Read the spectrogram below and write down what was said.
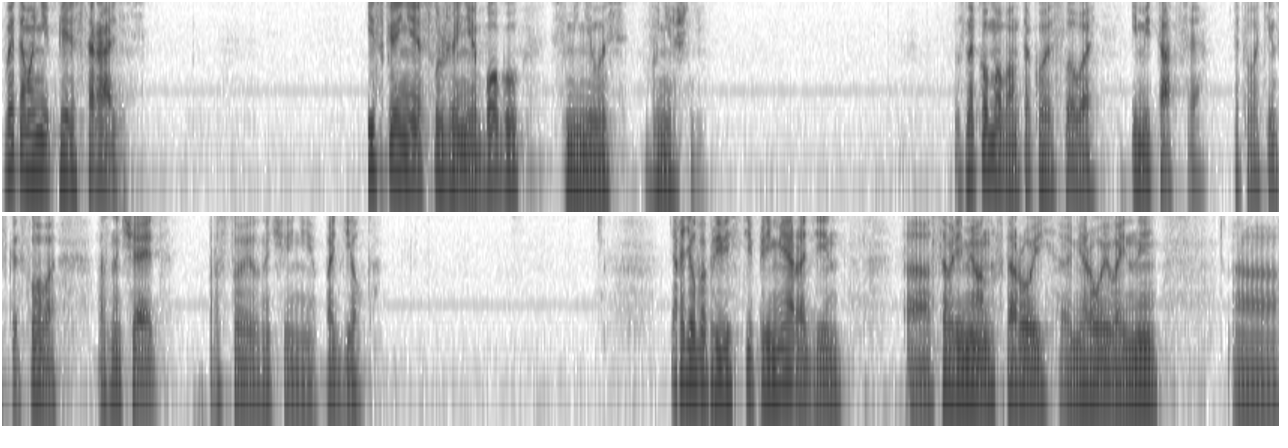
В этом они перестарались. Искреннее служение Богу сменилось внешним. Знакомо вам такое слово «имитация». Это латинское слово означает простое значение «подделка». Я хотел бы привести пример один э, со времен Второй мировой войны э,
